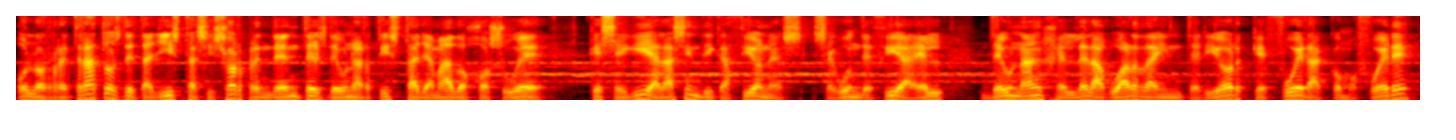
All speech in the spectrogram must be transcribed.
O los retratos detallistas y sorprendentes de un artista llamado Josué, que seguía las indicaciones, según decía él, de un ángel de la guarda interior que fuera como fuere,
